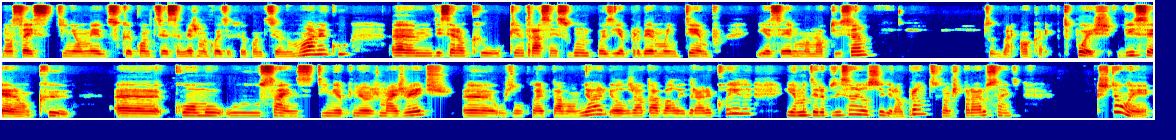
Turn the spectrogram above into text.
Não sei se tinham medo que acontecesse a mesma coisa que aconteceu no Mónaco. Um, disseram que o que entrasse em segundo depois ia perder muito tempo e ia sair numa má posição. Tudo bem, ok. Depois disseram que, uh, como o Sainz tinha pneus mais velhos, uh, os do Leclerc estavam melhor, ele já estava a liderar a corrida, ia manter a posição e eles decidiram: pronto, vamos parar o Sainz. A questão é,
